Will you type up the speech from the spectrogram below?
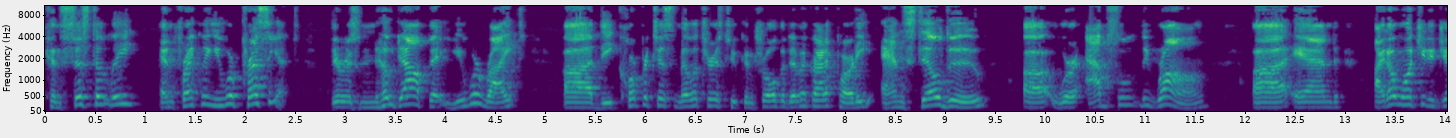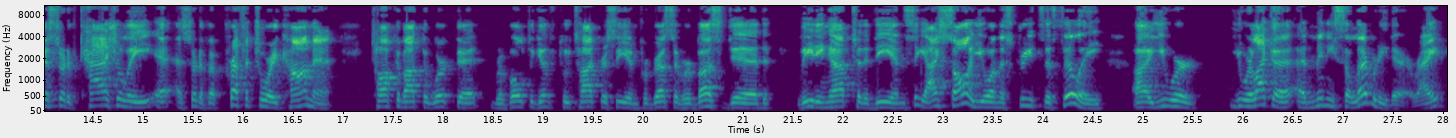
consistently, and frankly, you were prescient. There is no doubt that you were right. Uh, the corporatist militarists who control the Democratic Party and still do uh, were absolutely wrong. Uh, and I don't want you to just sort of casually, as sort of a prefatory comment, talk about the work that Revolt Against Plutocracy and Progressive or Bust did leading up to the DNC. I saw you on the streets of Philly. Uh, you were you were like a, a mini celebrity there, right?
